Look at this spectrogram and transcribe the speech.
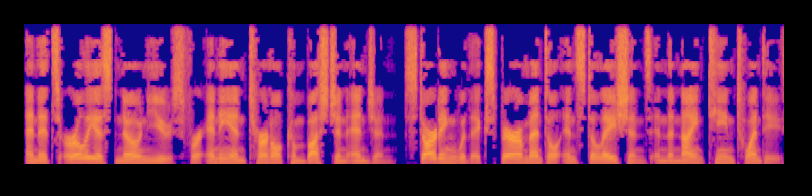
and its earliest known use for any internal combustion engine, starting with experimental installations in the 1920s,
